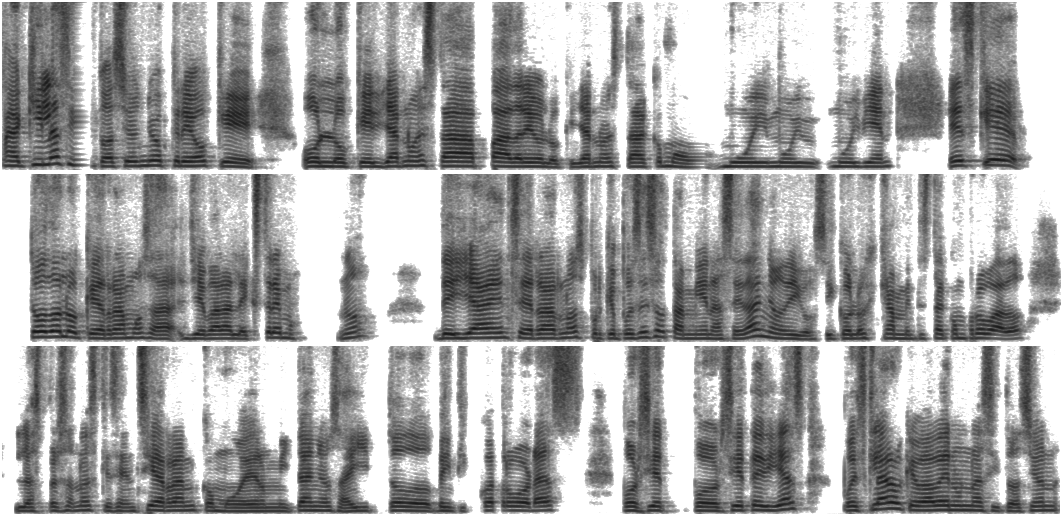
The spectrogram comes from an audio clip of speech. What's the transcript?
Aquí la situación yo creo que o lo que ya no está padre o lo que ya no está como muy, muy, muy bien es que todo lo querramos a llevar al extremo, ¿no? De ya encerrarnos, porque pues eso también hace daño, digo, psicológicamente está comprobado, las personas que se encierran como ermitaños ahí todo 24 horas por siete, por siete días, pues claro que va a haber una situación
